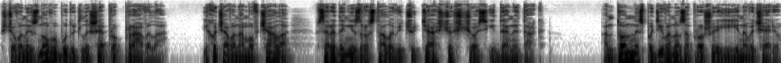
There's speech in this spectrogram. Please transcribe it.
що вони знову будуть лише про правила. І хоча вона мовчала, всередині зростало відчуття, що щось іде не так. Антон несподівано запрошує її на вечерю.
